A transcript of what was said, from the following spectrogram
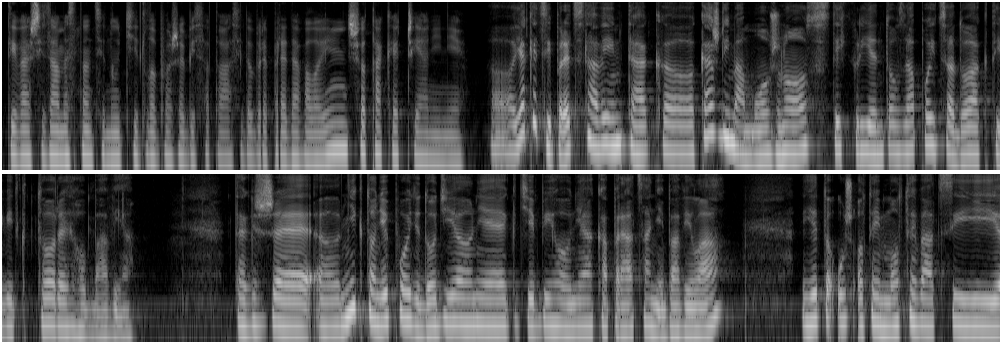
tí vaši zamestnanci nutiť, lebo že by sa to asi dobre predávalo. Je niečo také, či ani nie? Uh, ja keď si predstavím, tak uh, každý má možnosť z tých klientov zapojiť sa do aktivít, ktoré ho bavia. Takže e, nikto nepôjde do dielne, kde by ho nejaká práca nebavila. Je to už o tej motivácii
